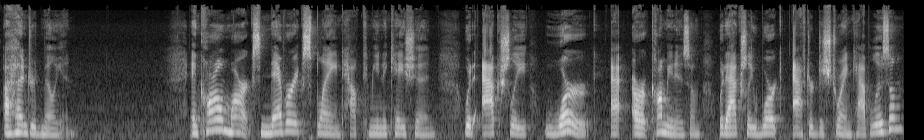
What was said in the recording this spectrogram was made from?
100 million. And Karl Marx never explained how communication would actually work, at, or communism would actually work after destroying capitalism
